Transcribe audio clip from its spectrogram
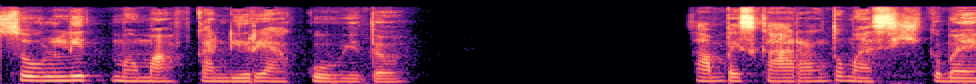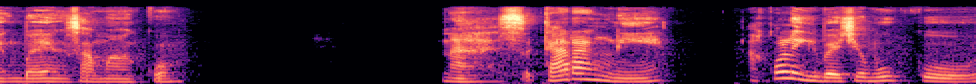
sulit memaafkan diri aku gitu. Sampai sekarang tuh masih kebayang-bayang sama aku. Nah sekarang nih, aku lagi baca buku,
